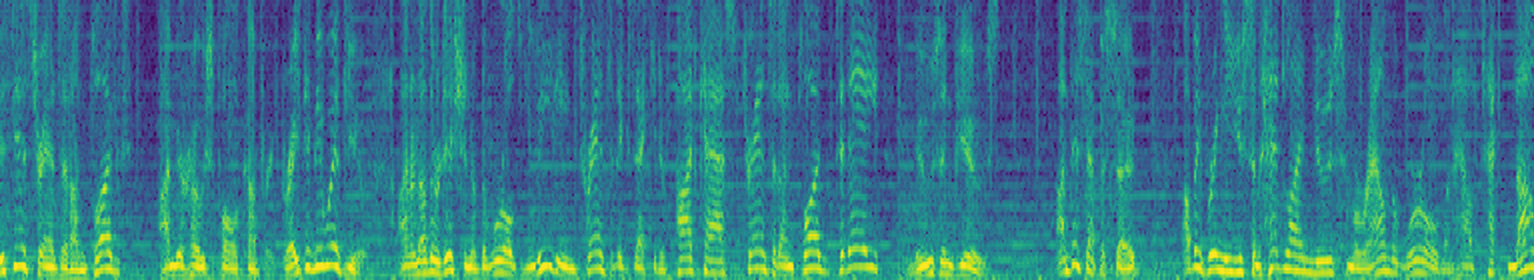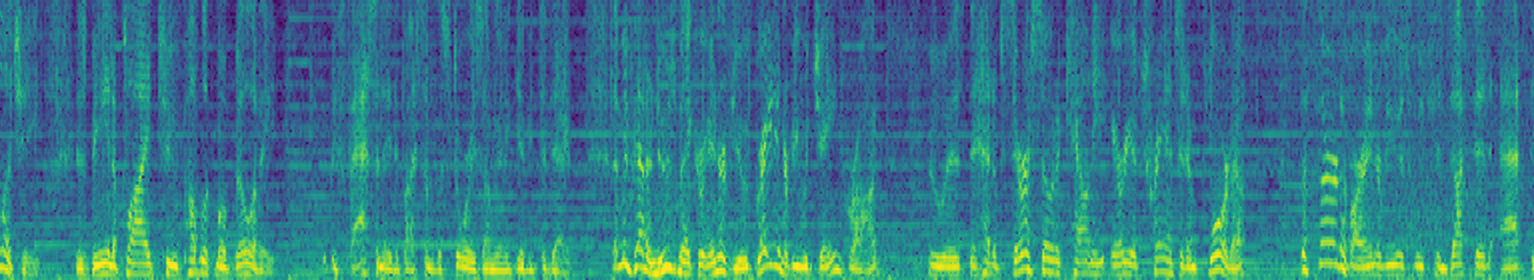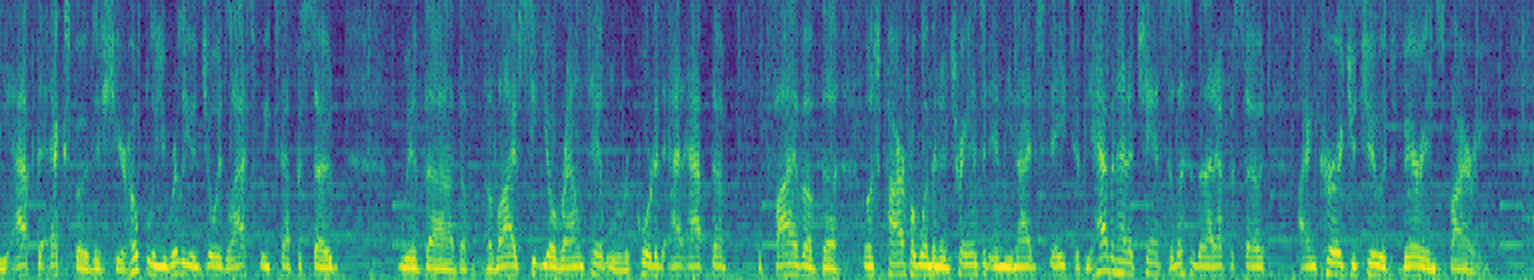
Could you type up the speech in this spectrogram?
This is Transit Unplugged. I'm your host, Paul Comfort. Great to be with you on another edition of the world's leading transit executive podcast, Transit Unplugged. Today, news and views. On this episode, I'll be bringing you some headline news from around the world on how technology is being applied to public mobility. You'll be fascinated by some of the stories I'm going to give you today. Then we've got a newsmaker interview, a great interview with Jane Grogg, who is the head of Sarasota County Area Transit in Florida the third of our interviews we conducted at the APTA Expo this year. Hopefully, you really enjoyed last week's episode with uh, the, the live CEO roundtable recorded at APTA with five of the most powerful women in transit in the United States. If you haven't had a chance to listen to that episode, I encourage you to. It's very inspiring.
